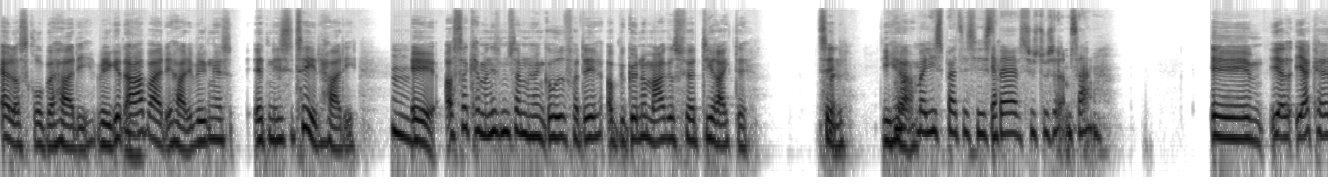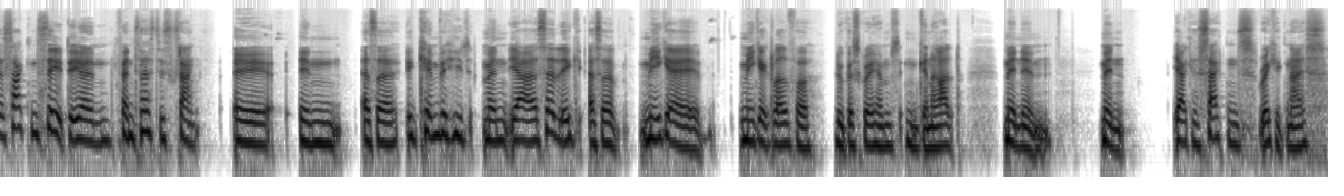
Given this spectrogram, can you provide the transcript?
aldersgruppe har de, hvilket mm. arbejde har de, hvilken etnicitet har de. Mm. Øh, og så kan man ligesom simpelthen gå ud fra det og begynde at markedsføre direkte til Men, de her. Må, må jeg lige spørge til sidst, ja. hvad synes du selv om sangen? Øh, jeg, jeg kan sagtens se, det er en fantastisk sang. Øh, en, altså et kæmpe hit, men jeg er selv ikke altså, mega, mega glad for Lucas Graham generelt. Men, øh, men jeg kan sagtens recognize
